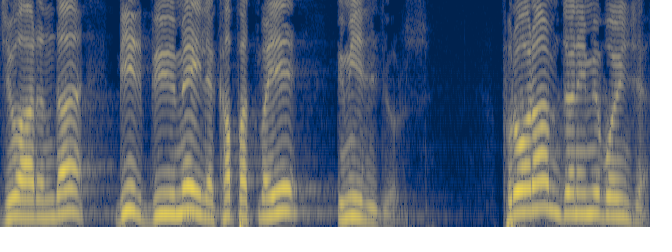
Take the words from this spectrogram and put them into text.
civarında bir büyüme ile kapatmayı ümit ediyoruz. Program dönemi boyunca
